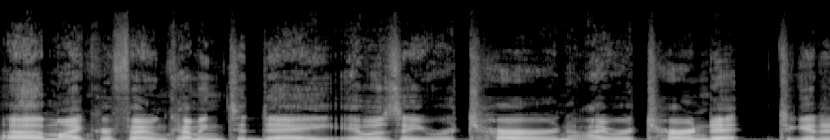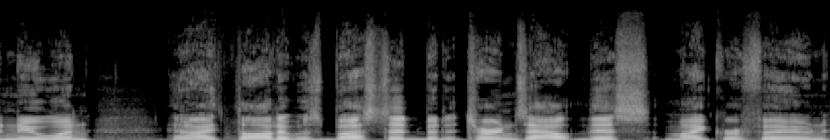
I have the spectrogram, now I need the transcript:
uh, microphone coming today. It was a return. I returned it to get a new one, and I thought it was busted, but it turns out this microphone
